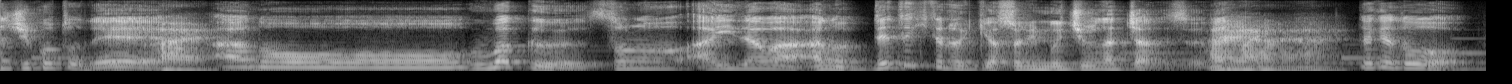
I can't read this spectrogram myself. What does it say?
じことで、はいあのうまくその間はあの出てきた時はそれに夢中になっちゃうんですよね。だけど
